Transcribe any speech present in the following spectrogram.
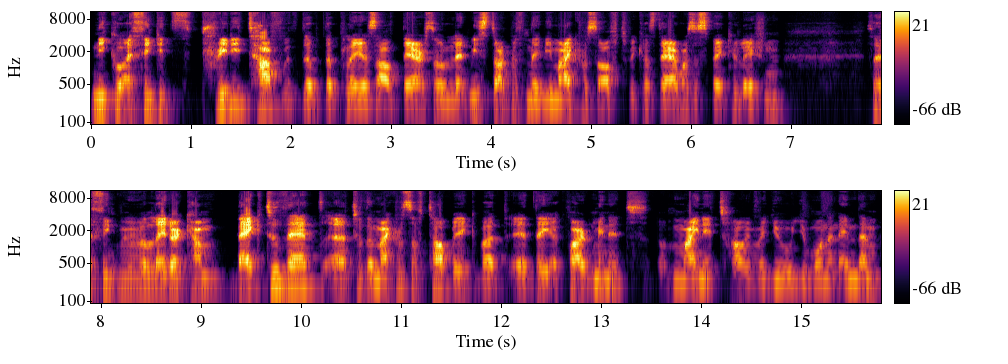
Nico, I think it's pretty tough with the, the players out there. So let me start with maybe Microsoft because there was a speculation so I think we will later come back to that uh, to the Microsoft topic, but uh, they acquired Minit, Minit, however you you want to name them.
